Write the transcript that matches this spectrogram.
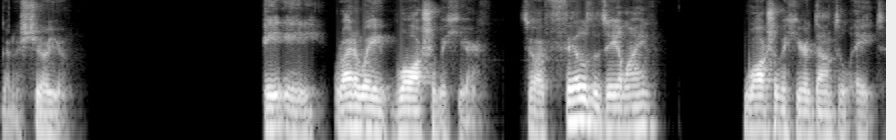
I'm going to show you. 880, right away, wash over here. So I fills the J line, wash over here down to 8.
